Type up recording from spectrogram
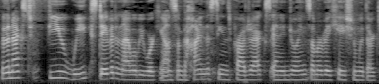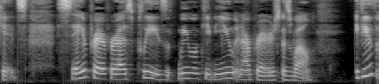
For the next few weeks, David and I will be working on some behind the scenes projects and enjoying summer vacation with our kids. Say a prayer for us, please. We will keep you in our prayers as well. If you've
